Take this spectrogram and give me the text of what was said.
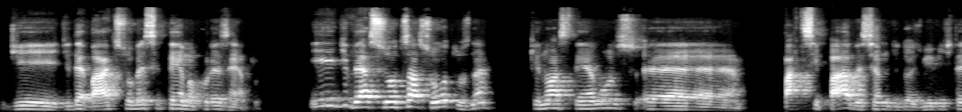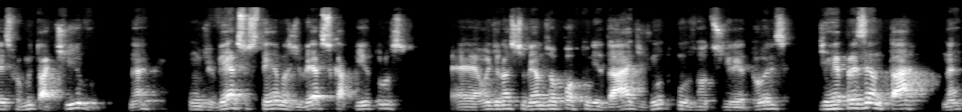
de, de debate sobre esse tema, por exemplo. E diversos outros assuntos, né? Que nós temos é, participado esse ano de 2023, foi muito ativo, né? Com diversos temas, diversos capítulos, é, onde nós tivemos a oportunidade, junto com os outros diretores, de representar né,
